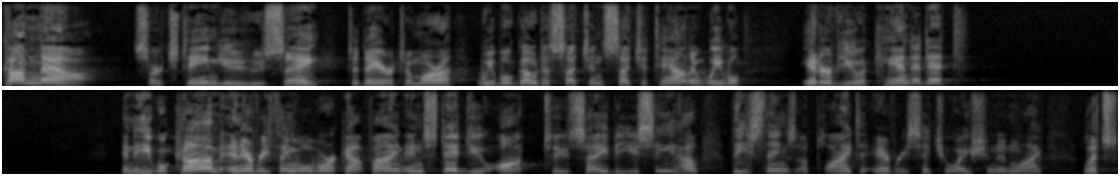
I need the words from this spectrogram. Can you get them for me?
Come now, search team, you who say today or tomorrow, we will go to such and such a town and we will interview a candidate and he will come and everything will work out fine. Instead, you ought to say, Do you see how these things apply to every situation in life? Let's,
